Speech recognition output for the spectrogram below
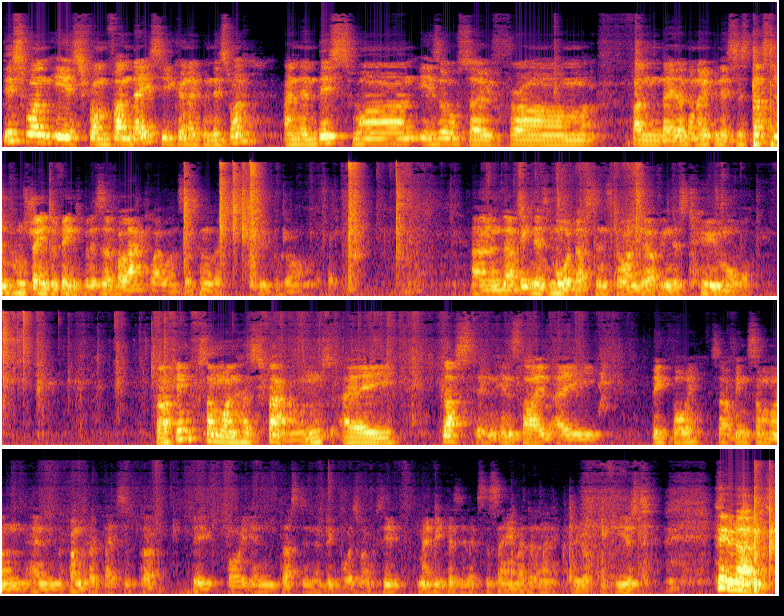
This one is from Fun Day, so you can open this one. And then this one is also from Fun Day. I'm going to open this. It's Dustin from Stranger Things, but this is a black light one, so it's going to look super cool. And I think there's more Dustins to undo. I think there's two more. But I think someone has found a Dustin inside a Big Boy. So I think someone in the Funko place has put Big Boy in Dustin and Big Boy's one. Maybe because he looks the same, I don't know. They got confused. Who knows?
